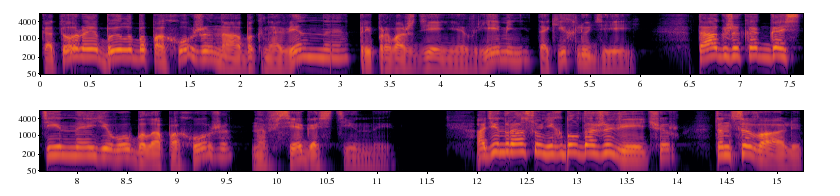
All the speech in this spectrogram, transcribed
которое было бы похоже на обыкновенное препровождение времени таких людей так же, как гостиная его была похожа на все гостиные. Один раз у них был даже вечер, танцевали,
